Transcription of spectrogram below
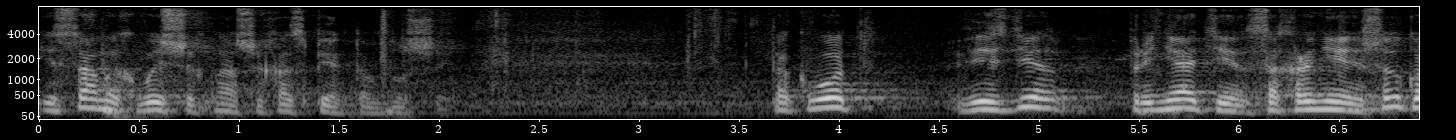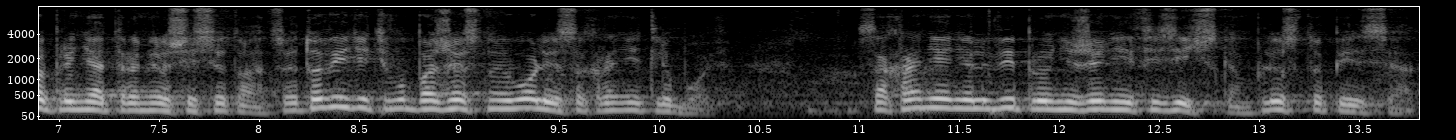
и самых высших наших аспектов души. Так вот, везде принятие, сохранение. Что такое принять травмирующую ситуацию? Это увидеть его божественную волю и сохранить любовь. Сохранение любви при унижении физическом плюс 150.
